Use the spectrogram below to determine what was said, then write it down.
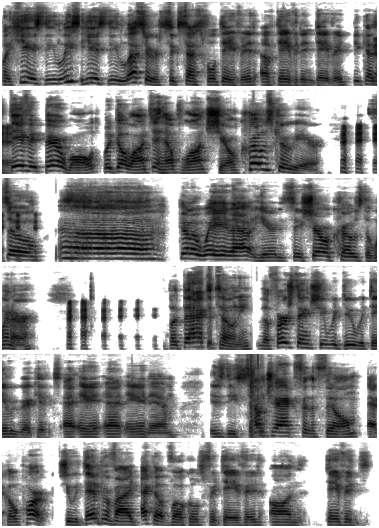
But he is the least he is the lesser successful David of David and David because Yeah. David Baerwald would go on to help launch Sheryl Crow's career. So uh gonna weigh it out here and say Sheryl Crow's the winner. but back to Toni. The first thing she would do with David Ricketts at A- at A and M is the soundtrack for the film Echo Park. She would then provide backup vocals for David on David's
